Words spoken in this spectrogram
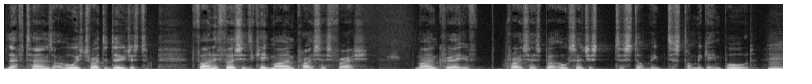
left turns that I've always tried to do, just to find, firstly, to keep my own process fresh, my own creative process, but also just to stop me, to stop me getting bored. Hmm.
